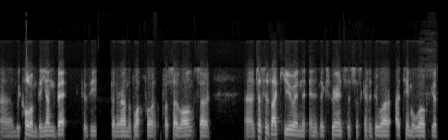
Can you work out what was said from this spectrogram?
Um, we call him the young vet because he's been around the block for for so long. So uh, just his IQ and, and, his experience is just going to do our, our team a world good.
